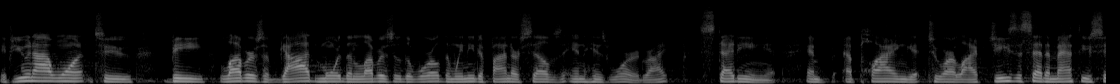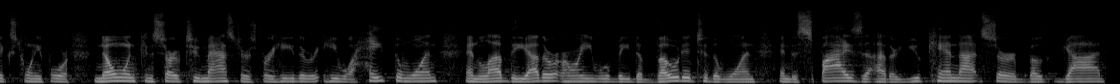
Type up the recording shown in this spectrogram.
If you and I want to be lovers of God more than lovers of the world, then we need to find ourselves in His Word, right? Studying it and applying it to our life. Jesus said in Matthew 6 24, No one can serve two masters, for either he will hate the one and love the other, or he will be devoted to the one and despise the other. You cannot serve both God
